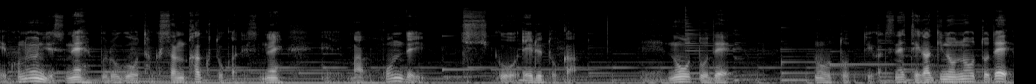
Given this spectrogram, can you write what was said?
えこのようにですねブログをたくさん書くとかですね、えまあ、本で知識を得るとか、えノートでノートっていうかですね手書きのノートで、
